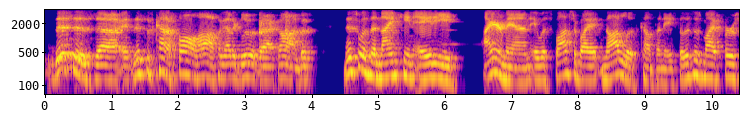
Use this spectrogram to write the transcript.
this is uh, this is kind of falling off. I got to glue it back on, but this was the 1980 Ironman. It was sponsored by Nautilus Company, so this is my first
